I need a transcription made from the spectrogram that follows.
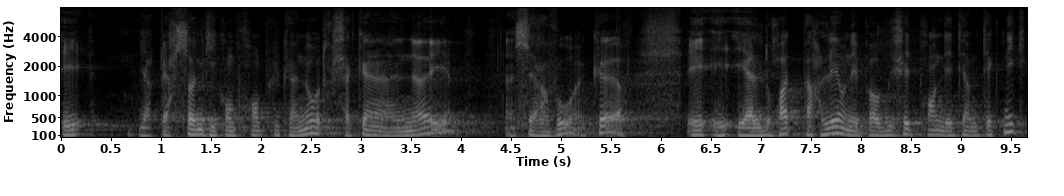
Et il n'y a personne qui comprend plus qu'un autre, chacun a un œil, un cerveau, un cœur, et, a le droit de parler, on n'est pas obligé de prendre des termes techniques.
